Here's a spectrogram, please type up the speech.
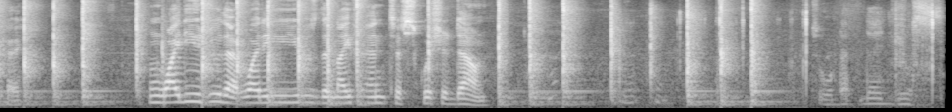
Okay. And why do you do that? Why do you use the knife end to squish it down? So that the juice.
